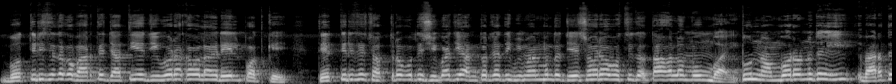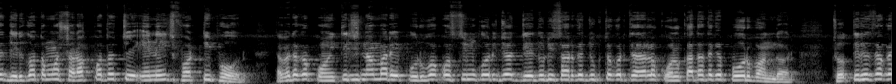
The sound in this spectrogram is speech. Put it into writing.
বত্রিশে থেকে ভারতের জাতীয় জীব রাখা বলা হয় রেলপথকে তেত্রিশে ছত্রপতি শিবাজী আন্তর্জাতিক বিমানবন্দর যে শহরে অবস্থিত, তা হলো মুম্বাই। দু নম্বর অনুযায়ী ভারতের দীর্ঘতম সড়কপথ হচ্ছে এনএইচ ফর্টি ফোর। তবে দেখো, পঁয়ত্রিশ নম্বরে পূর্ব পশ্চিম করিডোর যে দুটি সড়কে যুক্ত করছে, তা হলো কলকাতা থেকে পোরবন্দর ছত্রিশ দেখো,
